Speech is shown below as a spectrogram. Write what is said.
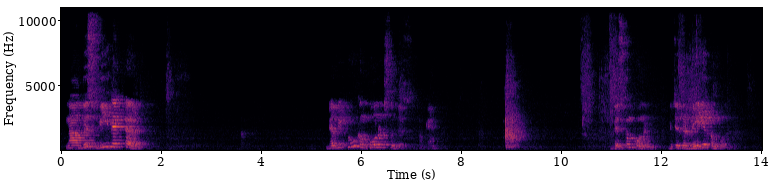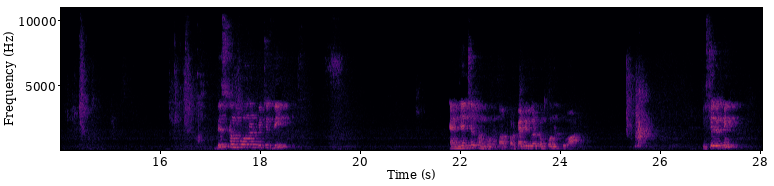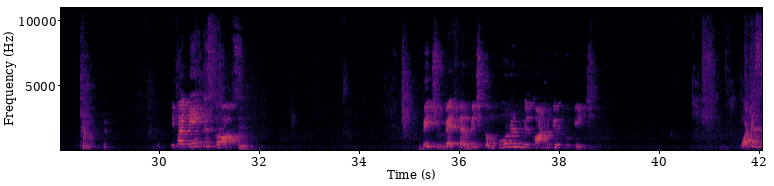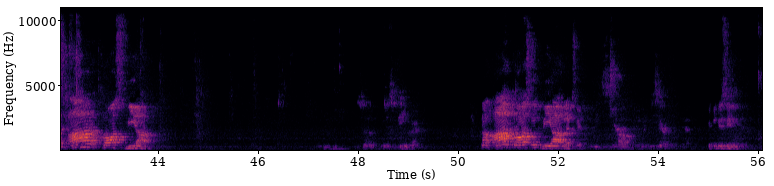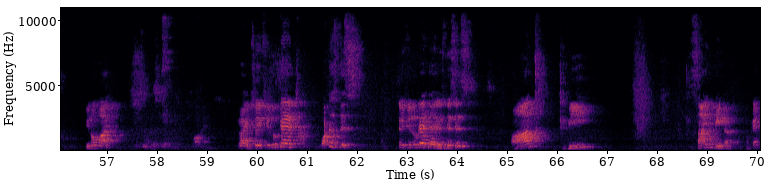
Now this V vector, there will be two components to this. Okay. This component, which is the radial component, this component, which is the tangential component or perpendicular component to R. You still with me? If I take this cross, which vector, which component will contribute to H? What is R cross VR? So just B, right? Now R cross with VR, let's say, it will be zero. You know why? Right. So if you look at what is this? So if you look at this, this is R V sine theta. Okay.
